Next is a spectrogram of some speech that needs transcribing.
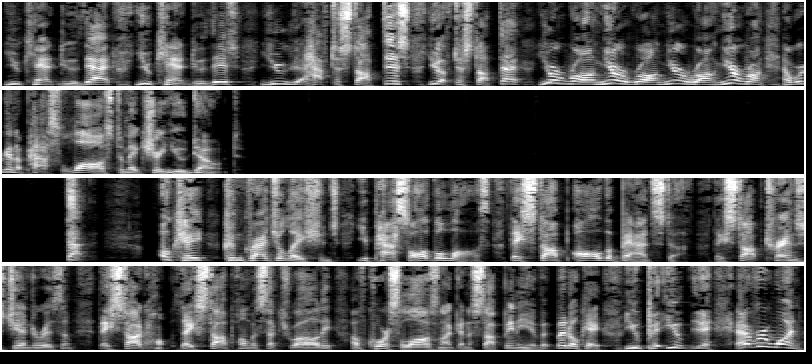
you can't do that, you can't do this, you have to stop this, you have to stop that. You're wrong, you're wrong, you're wrong, you're wrong. And we're going to pass laws to make sure you don't. Okay, congratulations. You pass all the laws. They stop all the bad stuff. They stop transgenderism. They stop, they stop homosexuality. Of course, law is not going to stop any of it, but okay. You, you, everyone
